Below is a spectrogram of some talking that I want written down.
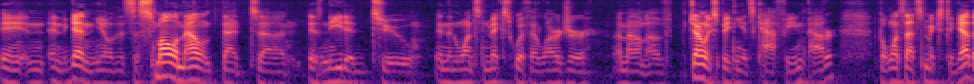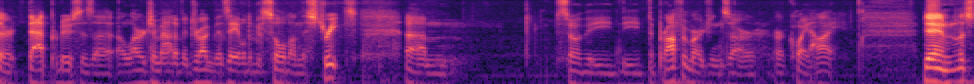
in, and again, you know, it's a small amount that uh, is needed to, and then once mixed with a larger amount of, generally speaking, it's caffeine powder. But once that's mixed together, that produces a, a large amount of a drug that's able to be sold on the streets. Um, so the, the, the profit margins are, are quite high. Dan, let's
